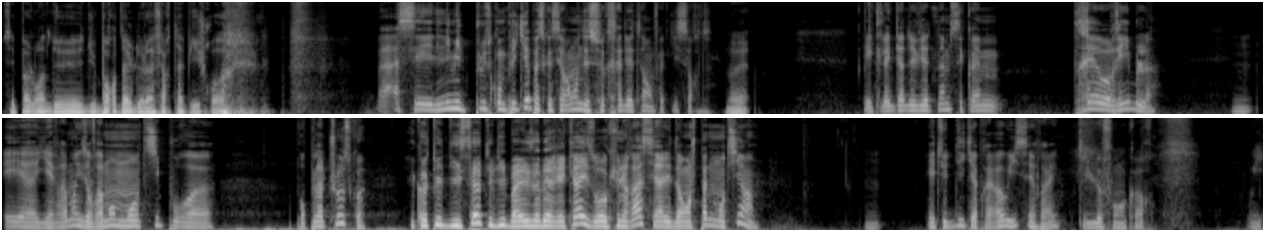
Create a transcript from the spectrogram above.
c'est pas loin de- du bordel de l'affaire tapis, je crois. bah, C'est limite plus compliqué parce que c'est vraiment des secrets d'État en fait qui sortent. ouais. et que la guerre du Vietnam c'est quand même très horrible Mm. et euh, y a vraiment ils ont vraiment menti pour euh, pour plein de choses quoi et quand tu te dis ça tu te dis bah les Américains ils ont aucune race et ça les dérange pas de mentir Mm. et tu te dis qu'après ah oui c'est vrai qu'ils le font encore Oui.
